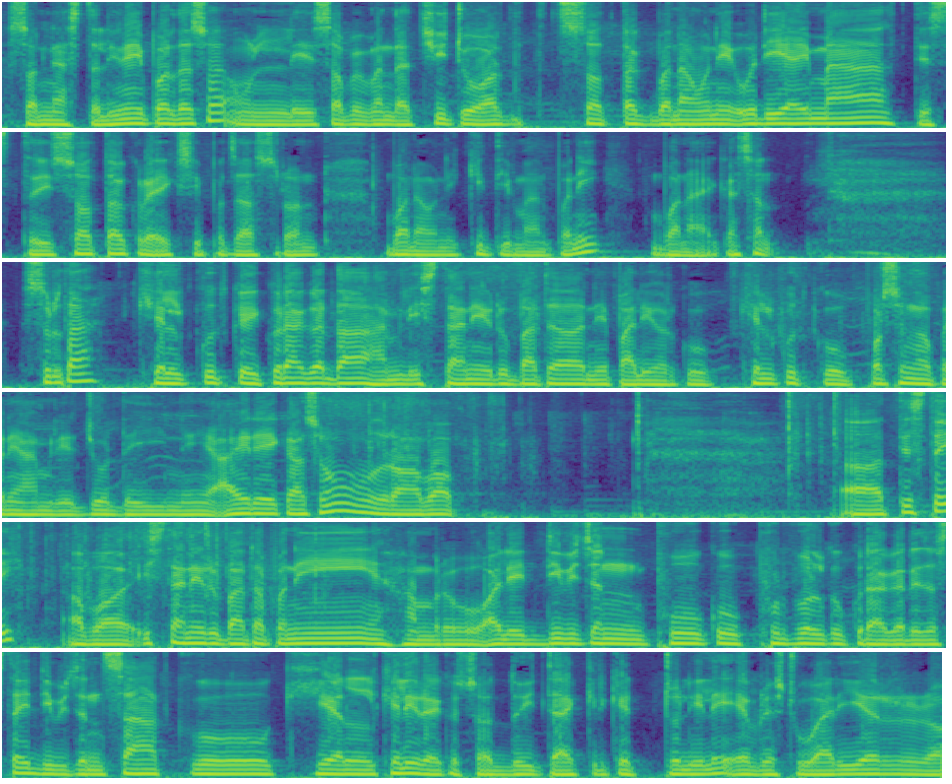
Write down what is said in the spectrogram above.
सन्यास त लिनै पर्दछ। उनले सबैभन्दा छिटो अर्धशतक बनाउने ओडिआईमा त्यस्तै शतक र एक सय पचास रन बनाउने कीर्तिमान पनि बनाएका छन्। श्रोता खेलकुदकै कुरा गर्दा हामीले स्थानीयहरूबाट नेपालीहरूको खेलकुदको प्रसङ्ग पनि हामीले जोड्दै नै आइरहेका छौँ र अब त्यस्तै अब स्थानीयहरूबाट पनि हाम्रो अहिले डिभिजन फोरको फुटबलको कुरा गरे जस्तै डिभिजन सातको खेल खेलिरहेको छ दुईवटा क्रिकेट टोलीले एभरेस्ट वारियर र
